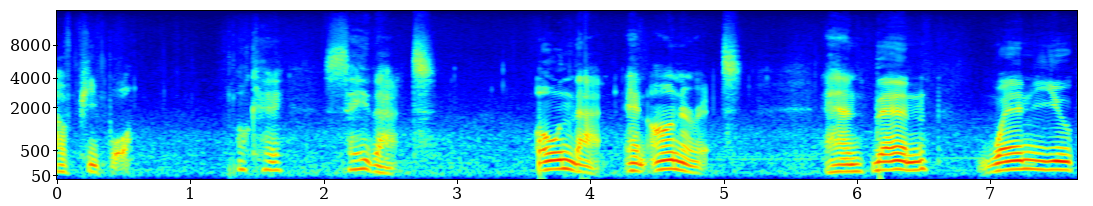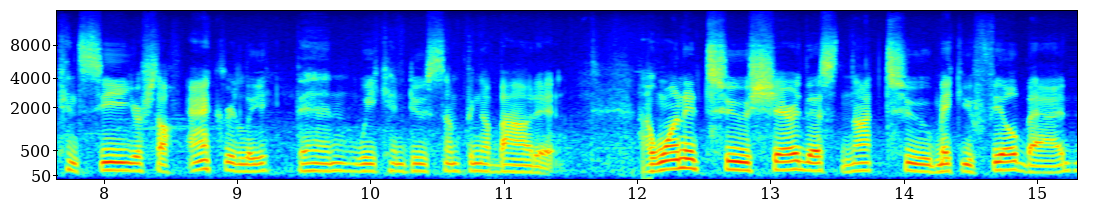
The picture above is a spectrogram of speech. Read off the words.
of people. Okay, say that, own that, and honor it. And then when you can see yourself accurately, then we can do something about it. I wanted to share this not to make you feel bad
